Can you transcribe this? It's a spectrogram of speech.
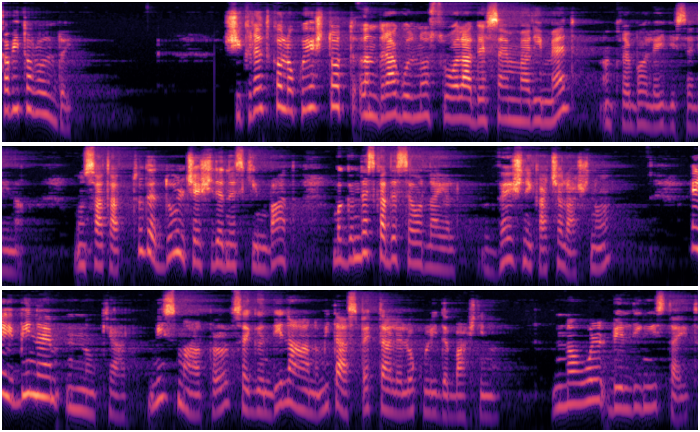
Capitolul 2 Și cred că locuiești tot în dragul nostru ăla de Saint Marie Med? întrebă Lady Selina. Un sat atât de dulce și de neschimbat. Mă gândesc adeseori la el. Veșnic același, nu? Ei bine, nu chiar. Miss Marple se gândi la anumite aspecte ale locului de baștină. Noul Building Estate.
